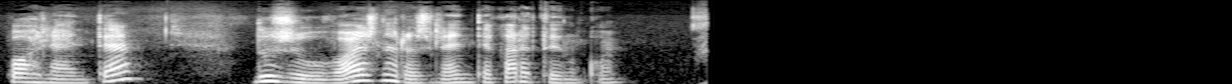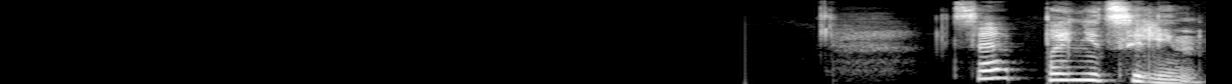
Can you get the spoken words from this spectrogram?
Погляньте, дуже уважно розгляньте картинку. Це пеніцилін.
